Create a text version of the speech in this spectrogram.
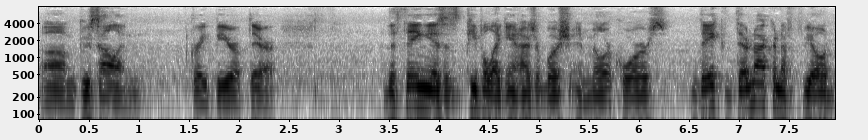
Um, Goose Island, great beer up there. The thing is, is people like Anheuser Busch and Miller Coors, they they're not going to be able,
